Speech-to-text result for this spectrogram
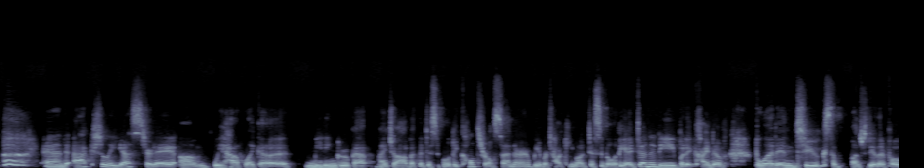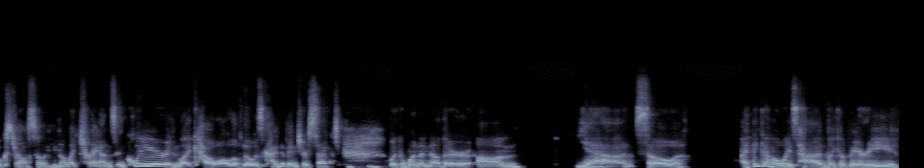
and actually, yesterday, um, we have like a meeting group at my job at the Disability Cultural Center. We were talking about disability identity, but it kind of bled into because a bunch of the other folks are also, you know, like trans and queer and like how all of those kind of intersect mm-hmm. with one another. Um, yeah, so I think I've always had like a very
